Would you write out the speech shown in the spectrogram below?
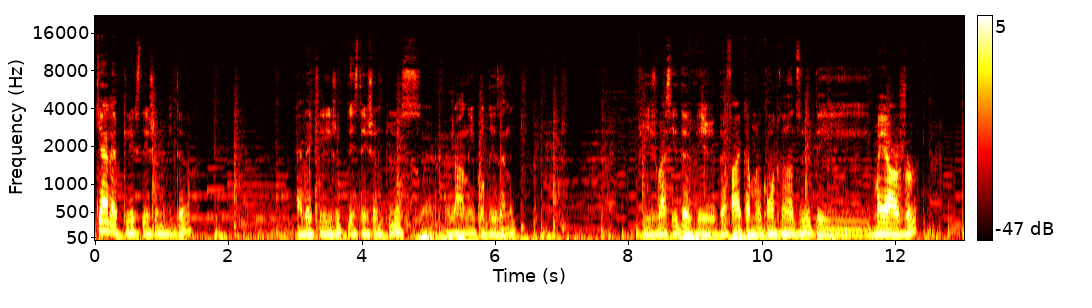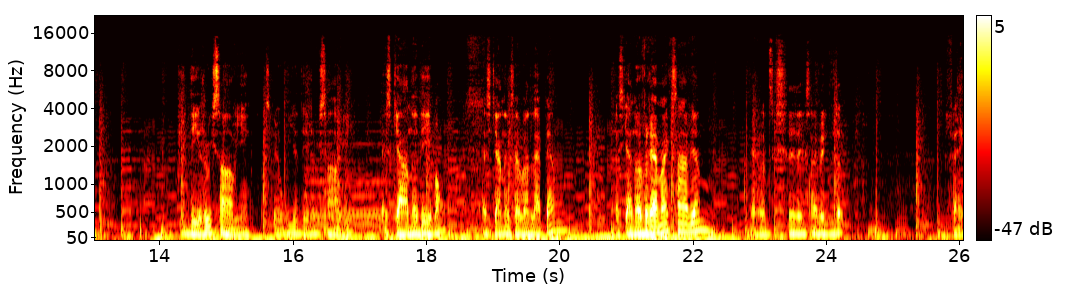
qu'à la PlayStation Vita. Avec les jeux de PlayStation Plus, euh, j'en ai pour des années. Puis je vais essayer de faire comme un compte rendu des meilleurs jeux. Des jeux qui s'en viennent. Parce que oui, il y a des jeux qui s'en viennent. Est-ce qu'il y en a des bons? Est-ce qu'il y en a que ça vaut de la peine? Est-ce qu'il y en a vraiment qui s'en viennent? Ben, je vais discuter ça avec vous autres. Fait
